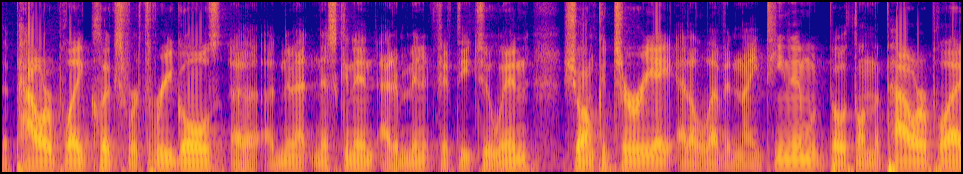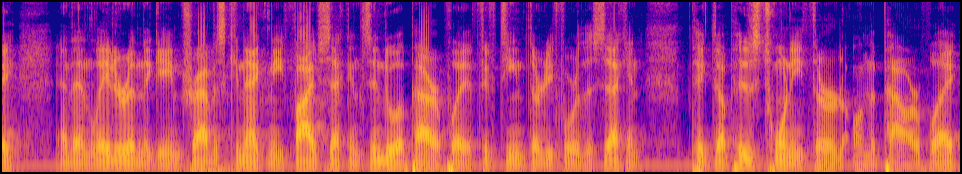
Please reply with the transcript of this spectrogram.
The power play clicks for three goals. Uh, Matt Niskanen at a minute 52 in, Sean Couturier at 11:19 in, both on the power play, and then later in the game, Travis Konecny, five seconds into a power play at 15:34 the second, picked up his 23rd on the power play.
